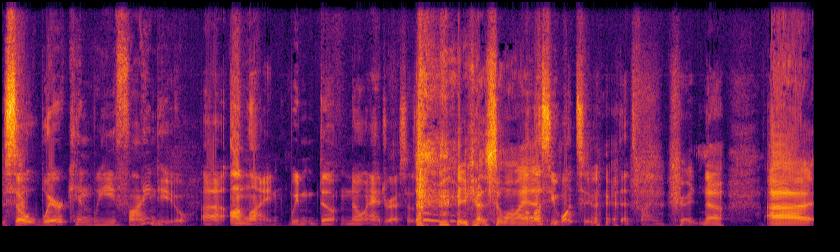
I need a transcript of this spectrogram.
so, where can we find you uh, online? We don't no addresses you guys don't want my address. unless ass- you want to. That's fine. Right. No. Uh,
